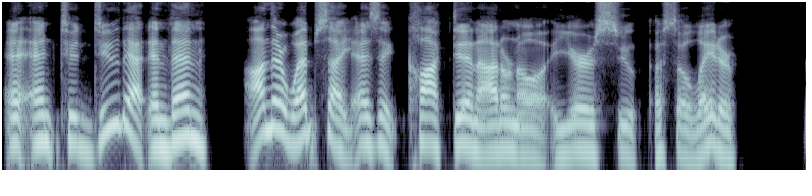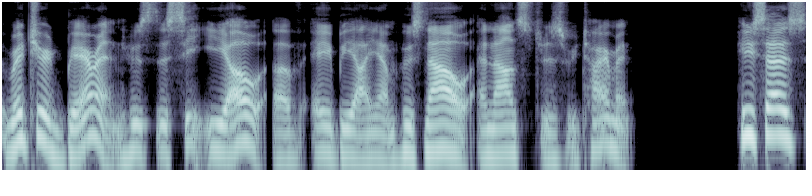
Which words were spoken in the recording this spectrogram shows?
And, and, to do that, and then on their website, as it clocked in, I don't know, a year or so, or so later, Richard Baron, who's the CEO of ABIM, who's now announced his retirement, he says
